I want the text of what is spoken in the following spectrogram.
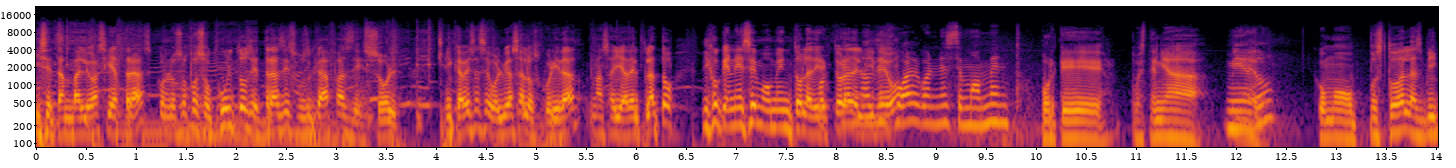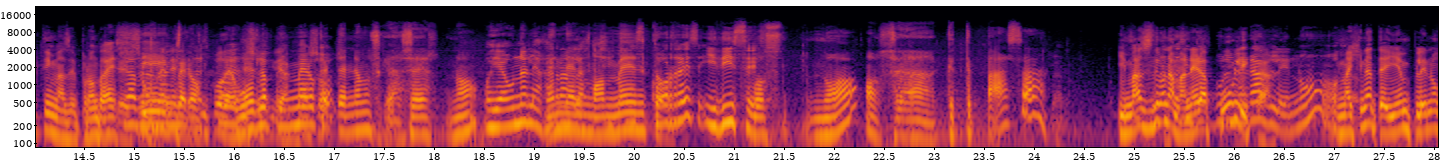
y se tambaleó hacia atrás con los ojos ocultos detrás de sus gafas de sol. Mi cabeza se volvió hacia la oscuridad, más allá del plató. Dijo que en ese momento la directora ¿Por qué del no video, dijo algo en ese momento? porque pues tenía ¿Miedo? como pues todas las víctimas de pronto que Sí, sufren este pero tipo de es abusos lo y de primero que tenemos que hacer, ¿no? Oye, a una le agarran En el las chichis, momento. corres y dices. Pues no, o sea, ¿qué te pasa? Y más de una manera pública. Imagínate ahí en, pleno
